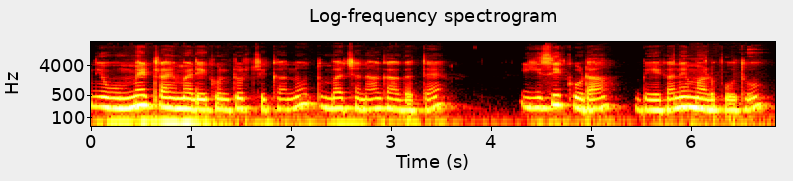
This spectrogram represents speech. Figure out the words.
ನೀವು ಒಮ್ಮೆ ಟ್ರೈ ಮಾಡಿ ಗುಂಟೂರು ಚಿಕನ್ನು ತುಂಬ ಚೆನ್ನಾಗಾಗತ್ತೆ. ಈಸಿ ಕೂಡ, ಬೇಗನೆ ಮಾಡ್ಬೋದು.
